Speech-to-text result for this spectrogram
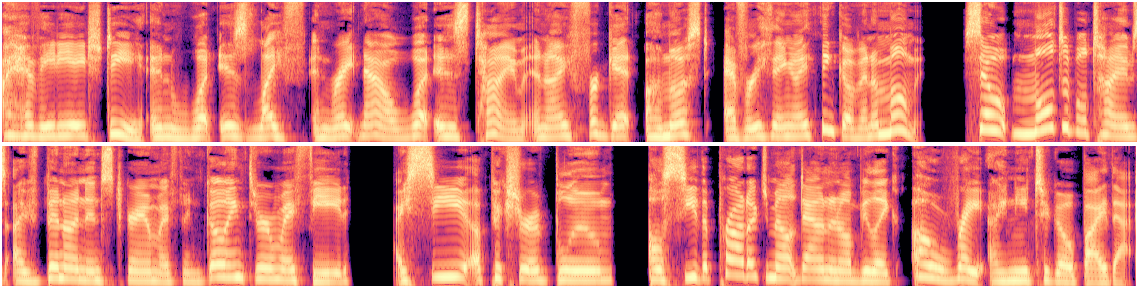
I have ADHD and what is life? And right now, what is time? And I forget almost everything I think of in a moment. So, multiple times I've been on Instagram, I've been going through my feed, I see a picture of Bloom, I'll see the product meltdown, and I'll be like, oh, right, I need to go buy that.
